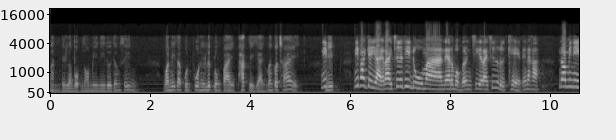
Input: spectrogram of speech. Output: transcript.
มันเป็นระบบนอมินีโดยทั้งสิ้น วันนี้ถ้าคุณพูดให้ลึกลงไปพักใหญ่ๆ มันก็ใช่นี่มีนี่พรรคใหญ่ๆรายชื่อที่ดูมาในระบบบัญชีรายชื่อหรือเขตเนี่ยนะคะนอมินี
